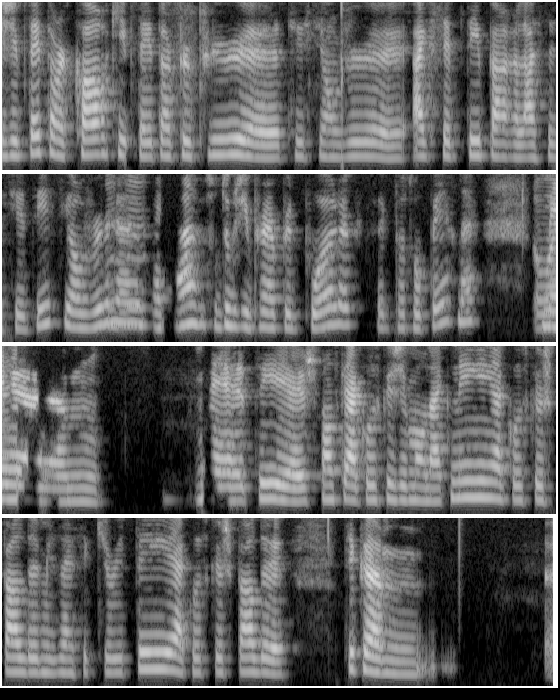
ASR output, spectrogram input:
j'ai peut-être un corps qui est peut-être un peu plus, euh, tu sais, si on veut, euh, accepté par la société, si on veut, là, mm-hmm. Surtout que j'ai pris un peu de poids, là, c'est pas trop pire, là. Mais, euh, mais tu sais, je pense qu'à cause que j'ai mon acné, à cause que je parle de mes insécurités, à cause que je parle de, tu sais, comme, tu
